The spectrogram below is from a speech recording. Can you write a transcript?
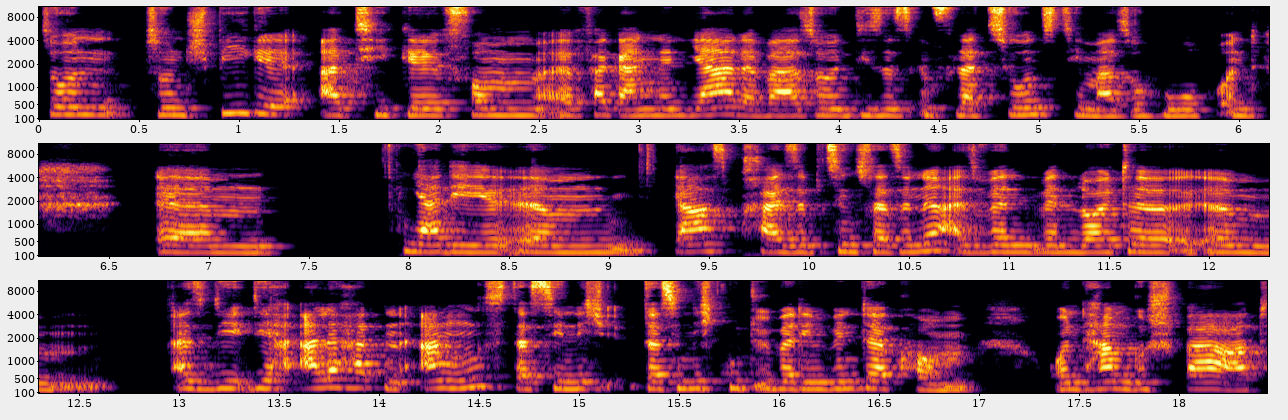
so ein, so ein Spiegelartikel vom äh, vergangenen Jahr, da war so dieses Inflationsthema so hoch und ähm, ja, die ähm, Gaspreise beziehungsweise, ne, also wenn, wenn Leute, ähm, also die, die alle hatten Angst, dass sie nicht, dass sie nicht gut über den Winter kommen und haben gespart.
